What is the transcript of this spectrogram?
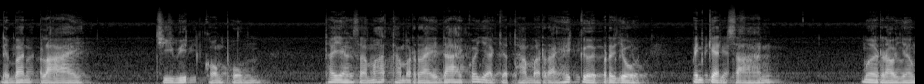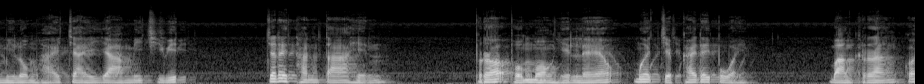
ในบ้านปลายชีวิตของผม ถ้ายังสามารถทำอะไรได้ก็อยากจะทำอะไรให้เกิดประโยชน์ เป็นแก่นสาร เมื่อเรายังมีลมหายใจยามมีชีวิต จะได้ทันตาเห็น เพราะผมมองเห็นแล้วเมื่อเจ็บไข้ได้ป่วย บางครั้งก็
